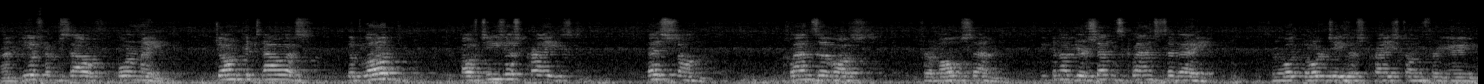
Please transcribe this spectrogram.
and gave Himself for me. John could tell us the blood of Jesus Christ, His Son, cleanseth us from all sin. You can have your sins cleansed today through what the Lord Jesus Christ done for you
